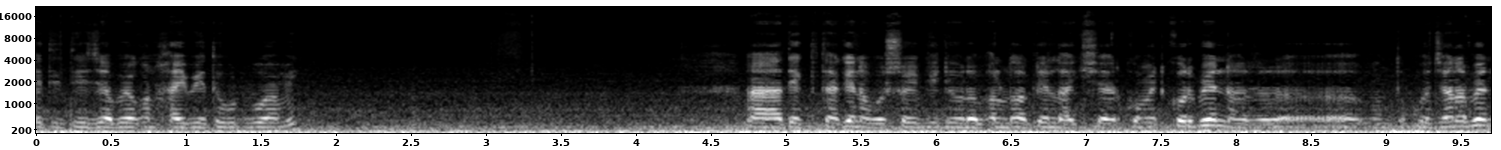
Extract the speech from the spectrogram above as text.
এদিক যাব, এখন হাইওয়েতে উঠবো আমি। দেখতে থাকেন অবশ্যই ভিডিওটা ভালো লাগলে লাইক শেয়ার কমেন্ট করবেন, আর মন্তব্য জানাবেন।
